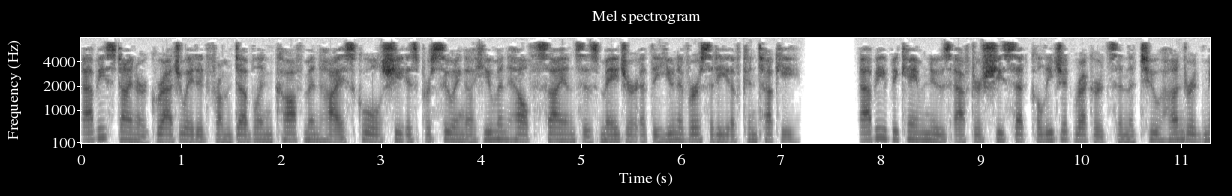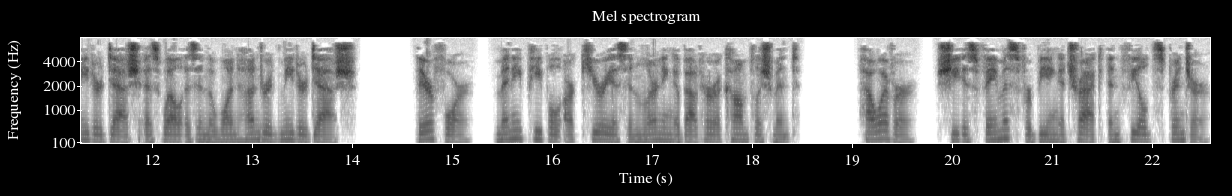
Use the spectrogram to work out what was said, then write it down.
Abby Steiner graduated from Dublin Coffman High School. She is pursuing a human health sciences major at the University of Kentucky. Abby became news after she set collegiate records in the 200-meter dash as well as in the 100-meter dash. Therefore, many people are curious in learning about her accomplishment. However, she is famous for being a track and field sprinter.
